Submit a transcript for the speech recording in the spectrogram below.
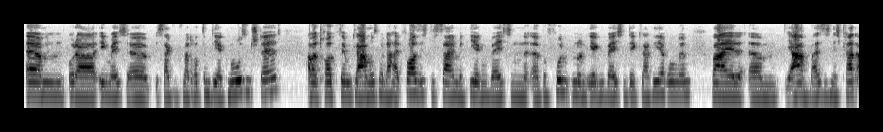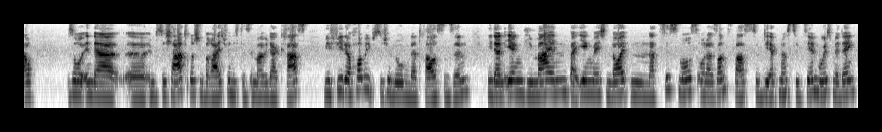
ähm, oder irgendwelche, ich sage jetzt mal trotzdem Diagnosen stellt. Aber trotzdem, klar, muss man da halt vorsichtig sein mit irgendwelchen äh, Befunden und irgendwelchen Deklarierungen, weil, ähm, ja, weiß ich nicht, gerade auch so in der, äh, im psychiatrischen Bereich finde ich das immer wieder krass, wie viele Hobbypsychologen da draußen sind, die dann irgendwie meinen, bei irgendwelchen Leuten Narzissmus oder sonst was zu diagnostizieren, wo ich mir denke,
